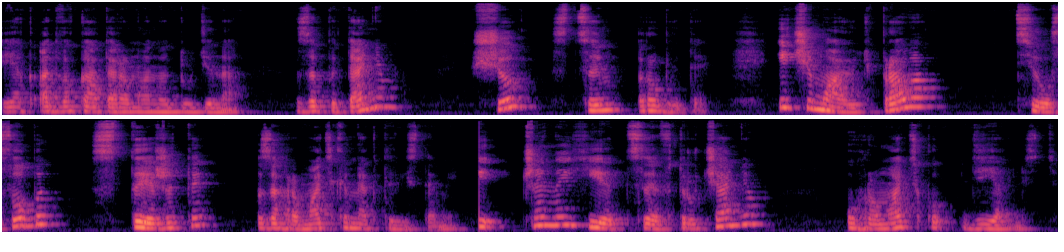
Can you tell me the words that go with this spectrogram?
як адвоката Романа Дудіна з запитанням, що з цим робити, і чи мають право ці особи стежити за громадськими активістами, і чи не є це втручанням у громадську діяльність.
